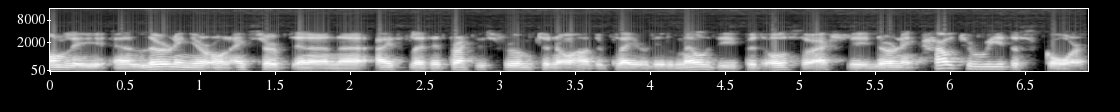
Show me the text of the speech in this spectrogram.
only uh, learning your own excerpt in an uh, isolated practice room to know how to play your little melody, but also actually learning how to read a score,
